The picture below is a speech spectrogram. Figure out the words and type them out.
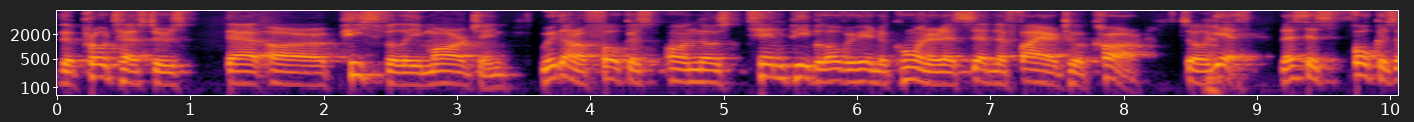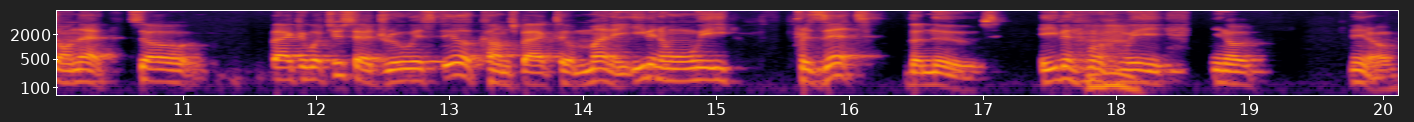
the protesters that are peacefully marching. We're gonna focus on those 10 people over here in the corner that's setting a fire to a car. So yes, let's just focus on that. So back to what you said, Drew, it still comes back to money. Even when we present the news, even mm-hmm. when we, you know, you know,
